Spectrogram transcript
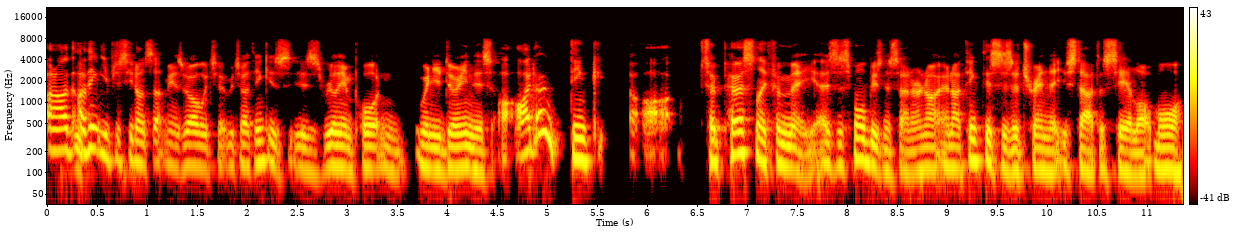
and I, I, think you've just hit on something as well, which which I think is is really important when you're doing this. I, I don't think. Uh, so personally, for me as a small business owner, and I and I think this is a trend that you start to see a lot more,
